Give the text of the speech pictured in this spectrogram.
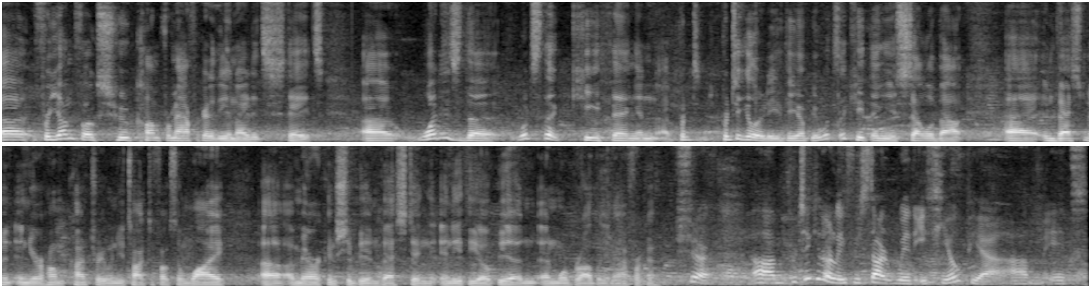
uh, for young folks who come from Africa to the United States. Uh, what is the what's the key thing, and uh, particularly Ethiopia? What's the key thing you sell about uh, investment in your home country when you talk to folks, and why uh, Americans should be investing in Ethiopia and, and more broadly in Africa? Sure. Um, particularly if we start with Ethiopia, um, it's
